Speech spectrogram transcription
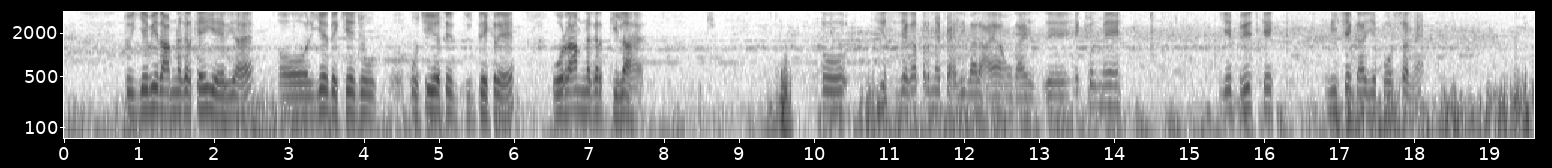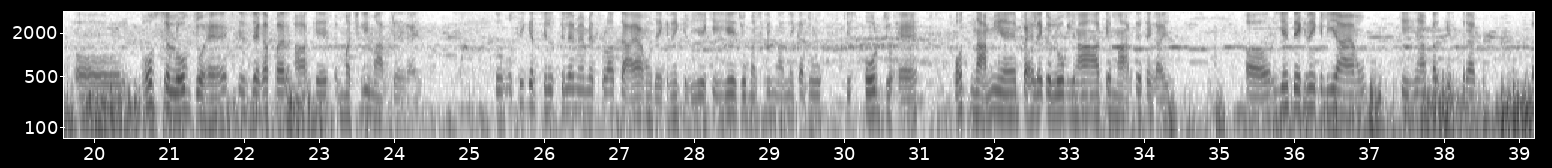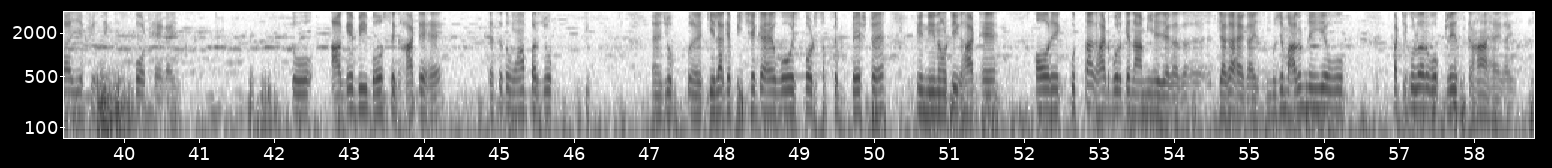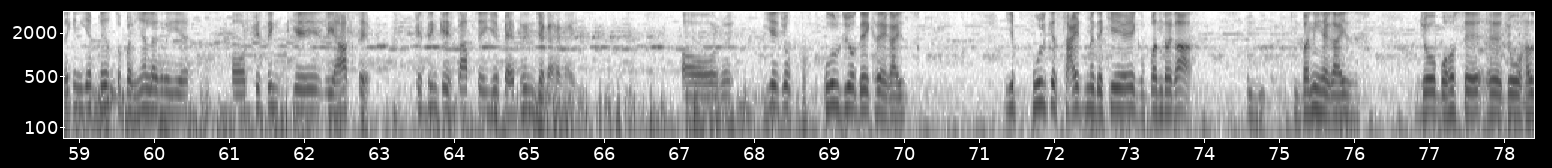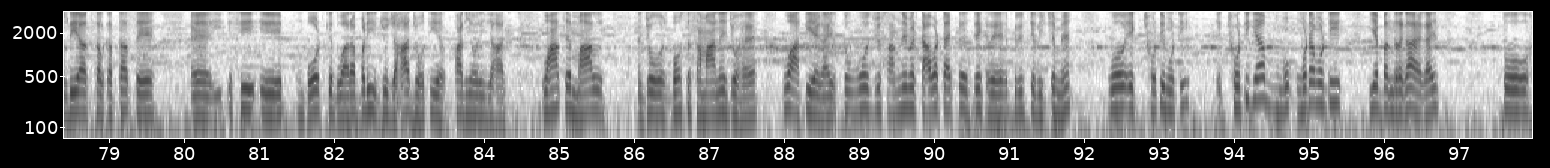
तो ये भी रामनगर का ही एरिया है और ये देखिए जो ऊँची ऐसे देख रहे हैं, वो रामनगर किला है। तो इस जगह पर मैं पहली बार आया हूँ गाइस एक्चुअल में ये ब्रिज के नीचे का ये पोर्शन है और बहुत से लोग जो है इस जगह पर आके मछली मारते हैं गाइस तो उसी के सिलसिले में मैं थोड़ा सा आया हूँ देखने के लिए कि ये जो मछली मारने का जो स्पोर्ट जो है, बहुत नामी है। पहले के लोग यहाँ आके मारते थे गाइस और ये देखने के लिए आया हूँ कि यहाँ पर किस तरह का ये फिशिंग स्पॉट है गाइस तो आगे भी बहुत से घाटे हैं। वैसे तो वहाँ पर जो जो किला के पीछे का है, वो स्पॉट सबसे बेस्ट है। फिर नीनोटी घाट है। और एक कुत्ता घाट बोल के नाम ही है जगह जगह है गाइस मुझे मालूम नहीं है वो पर्टिकुलर वो प्लेस कहाँ है गाइस लेकिन ये प्लेस तो बढ़िया लग रही है और फिशिंग के लिहाज से फिशिंग के हिसाब से ये बेहतरीन जगह है गाइस और ये जो पुल जो देख रहे हैं गाइस ये पुल के साइड में देखिए एक बंदरगाह बनी है गाइस जो बहुत से, जो हल्दिया, कलकत्ता से इसी बोट के द्वारा बड़ी जो जहाज़ होती है पानी वाली जहाज़ वहाँ से माल जो बहुत से सामानें जो है वो आती है गाइस तो वो जो सामने में टावर टाइप के देख रहे हैं ब्रिज के नीचे में वो एक छोटी मोटी एक छोटी क्या मो, मोटा मोटी ये बंदरगाह है गाइस तो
